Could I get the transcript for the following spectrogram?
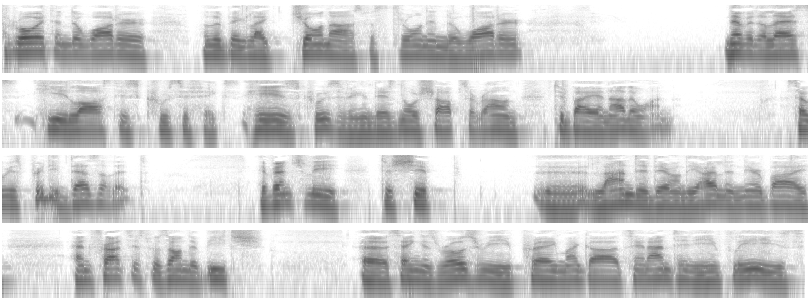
throw it in the water a little bit like Jonas was thrown in the water? Nevertheless, he lost his crucifix, his crucifix, and there's no shops around to buy another one. So he was pretty desolate. Eventually, the ship landed there on the island nearby, and Francis was on the beach uh, saying his rosary, praying, My God, St. Anthony, please,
